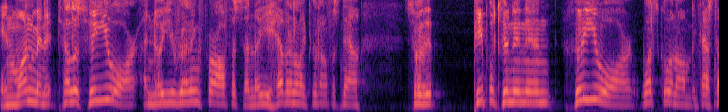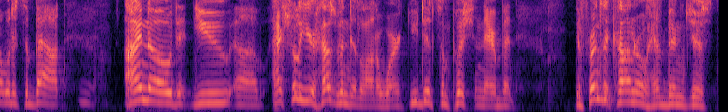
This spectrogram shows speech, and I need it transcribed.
in one minute, tell us who you are. I know you're running for office. I know you have an elected office now, so that people tuning in, who you are, what's going on. But that's not what it's about. No. I know that you uh, actually your husband did a lot of work. You did some pushing there, but the Friends of Conroe have been just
